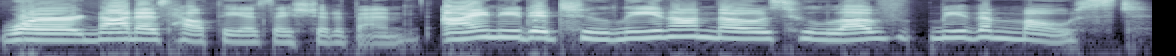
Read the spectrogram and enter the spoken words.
were not as healthy as they should have been. I needed to lean on those who love me the most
